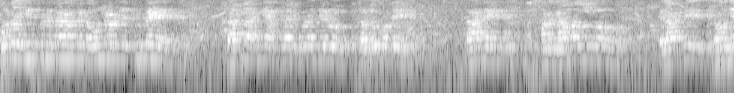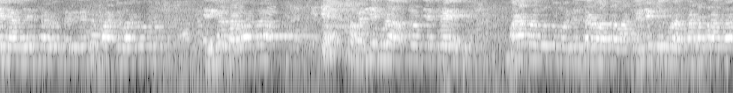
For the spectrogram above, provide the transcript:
ఫోటో తీసుకున్న తర్వాత డౌన్లోడ్ చేసుకుంటే దాంట్లో అన్ని అంశాలు కూడా మీరు చదువుకొని దాన్ని మన గ్రామాలలో ఎలాంటి దౌర్జన్యాలు చేస్తారు తెలుగుదేశం పార్టీ వారు ఎన్నికల తర్వాత అవన్నీ కూడా అప్లోడ్ చేస్తే మన ప్రభుత్వం వచ్చిన తర్వాత వాటిని కూడా చట్టపరంగా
